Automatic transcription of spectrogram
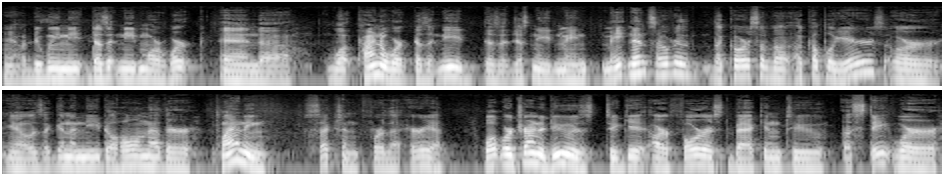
you know, do we need? Does it need more work? And uh, what kind of work does it need? Does it just need main, maintenance over the course of a, a couple years, or you know, is it going to need a whole nother planning section for that area? What we're trying to do is to get our forest back into a state where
